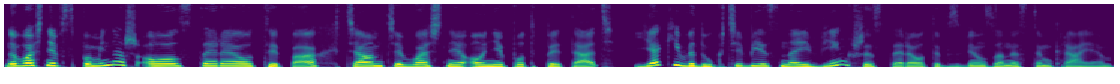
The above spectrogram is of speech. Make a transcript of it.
No właśnie wspominasz o stereotypach. Chciałam Cię właśnie o nie podpytać. Jaki według Ciebie jest największy stereotyp związany z tym krajem?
